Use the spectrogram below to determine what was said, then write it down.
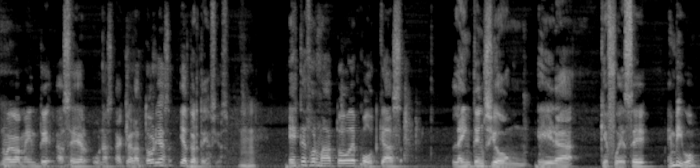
nuevamente hacer unas aclaratorias y advertencias. Este formato de podcast, la intención era que fuese en vivo,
